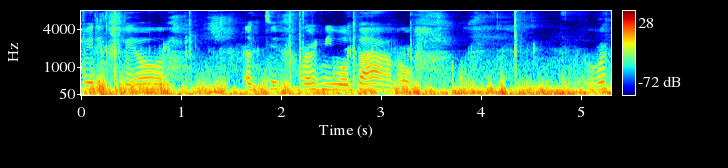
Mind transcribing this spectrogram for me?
weet ik veel, een tip voor een nieuwe baan. Of wordt,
